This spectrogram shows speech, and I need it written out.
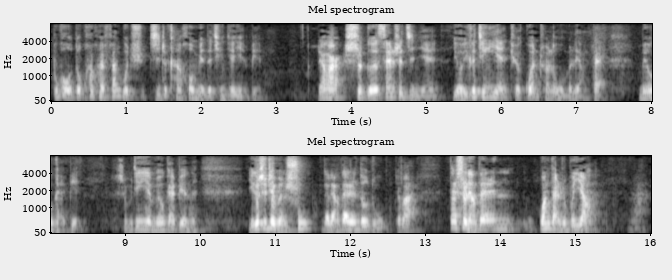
不过我都快快翻过去，急着看后面的情节演变。然而，事隔三十几年，有一个经验却贯穿了我们两代，没有改变。什么经验没有改变呢？一个是这本书，那两代人都读，对吧？但是两代人观感是不一样的啊。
